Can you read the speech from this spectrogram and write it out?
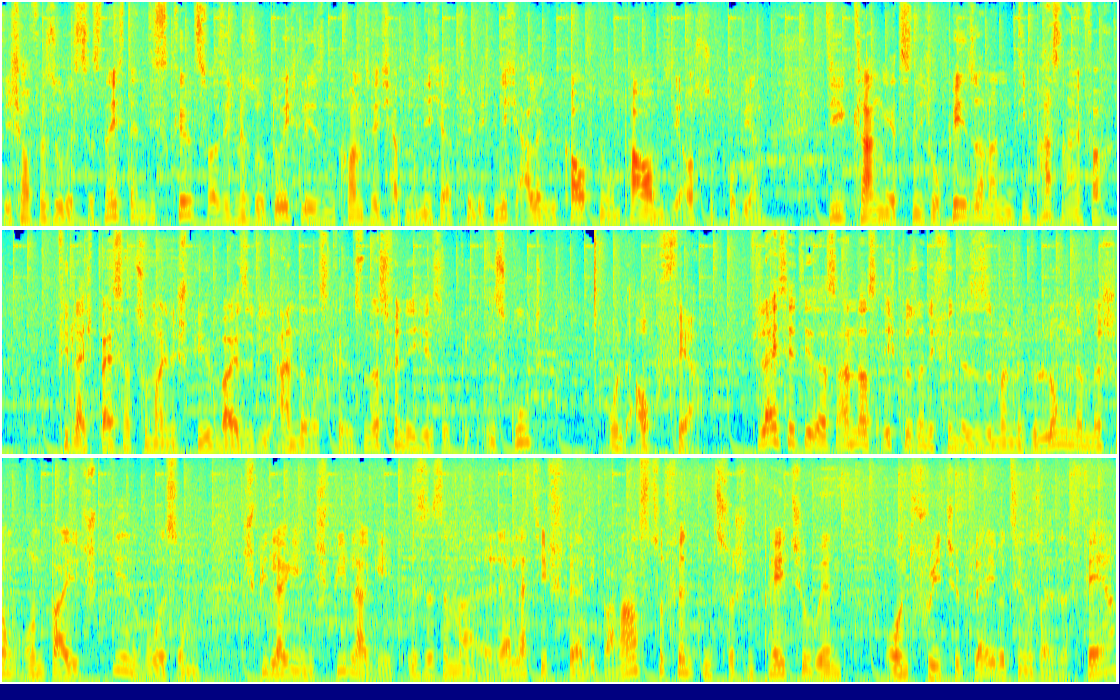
Ich hoffe, so ist es nicht, denn die Skills, was ich mir so durchlesen konnte, ich habe mir nicht natürlich nicht alle gekauft, nur ein paar, um sie auszuprobieren. Die klangen jetzt nicht OP, sondern die passen einfach vielleicht besser zu meiner Spielweise wie andere Skills. Und das finde ich ist, okay, ist gut und auch fair. Vielleicht seht ihr das anders. Ich persönlich finde, es ist immer eine gelungene Mischung und bei Spielen, wo es um Spieler gegen Spieler geht, ist es immer relativ schwer, die Balance zu finden zwischen Pay to Win und Free to Play bzw. Fair.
